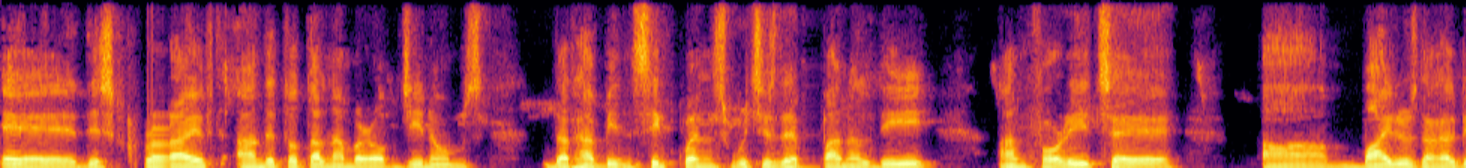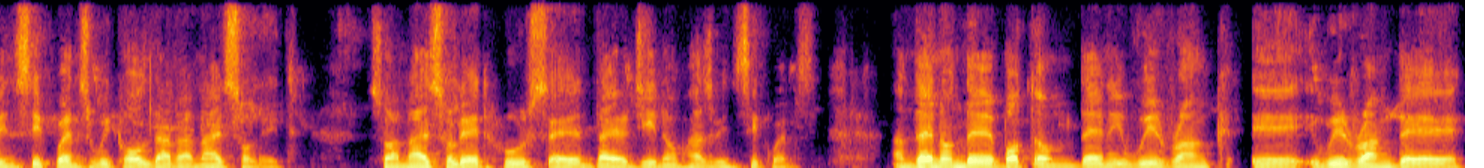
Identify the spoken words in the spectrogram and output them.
uh, described and the total number of genomes that have been sequenced, which is the panel D. And for each uh, um, virus that has been sequenced, we call that an isolate. So an isolate whose uh, entire genome has been sequenced. And then on the bottom, then if we rank, uh, we rank the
